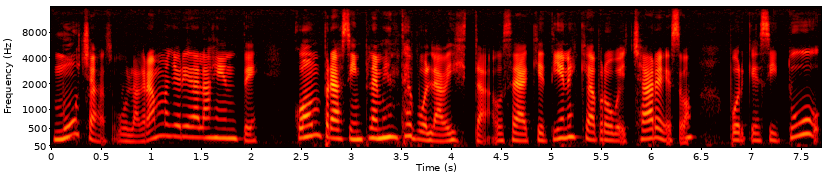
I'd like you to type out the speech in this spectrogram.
Muchas o la gran mayoría de la gente compra simplemente por la vista. O sea, que tienes que aprovechar eso, porque si tú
